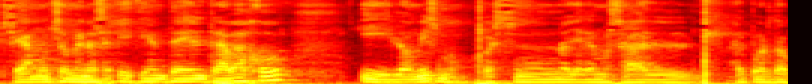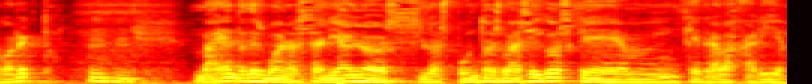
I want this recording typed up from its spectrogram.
sea mucho menos eficiente el trabajo y lo mismo, pues no lleguemos al, puerto correcto. Vale, entonces, bueno, serían los, los puntos básicos que, que trabajaría.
